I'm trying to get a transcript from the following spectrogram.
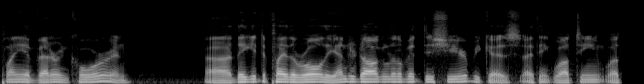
plenty of veteran core, and uh, they get to play the role of the underdog a little bit this year because I think while team, well,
